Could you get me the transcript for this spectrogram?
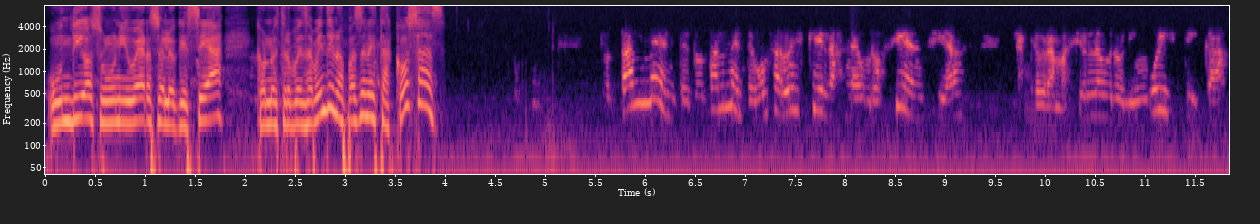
un Dios, un universo, lo que sea, con nuestro pensamiento y nos pasen estas cosas? Totalmente, totalmente. Vos sabés que las neurociencias, la programación neurolingüística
